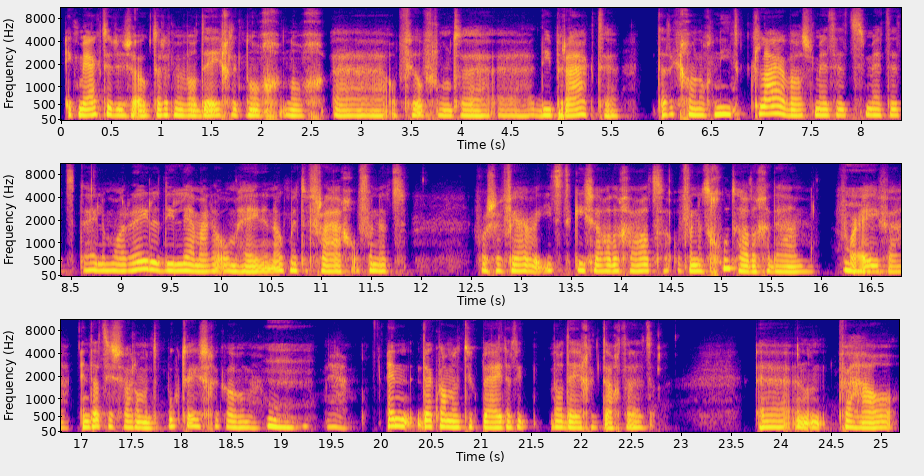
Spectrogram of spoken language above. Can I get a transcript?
ik merkte dus ook dat het me wel degelijk nog, nog uh, op veel fronten uh, diep raakte. Dat ik gewoon nog niet klaar was met het, met het hele morele dilemma eromheen. En ook met de vraag of we het, voor zover we iets te kiezen hadden gehad, of we het goed hadden gedaan voor hmm. Eva. En dat is waarom het boek er is gekomen. Hmm. Ja. En daar kwam natuurlijk bij dat ik wel degelijk dacht dat het uh, een verhaal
